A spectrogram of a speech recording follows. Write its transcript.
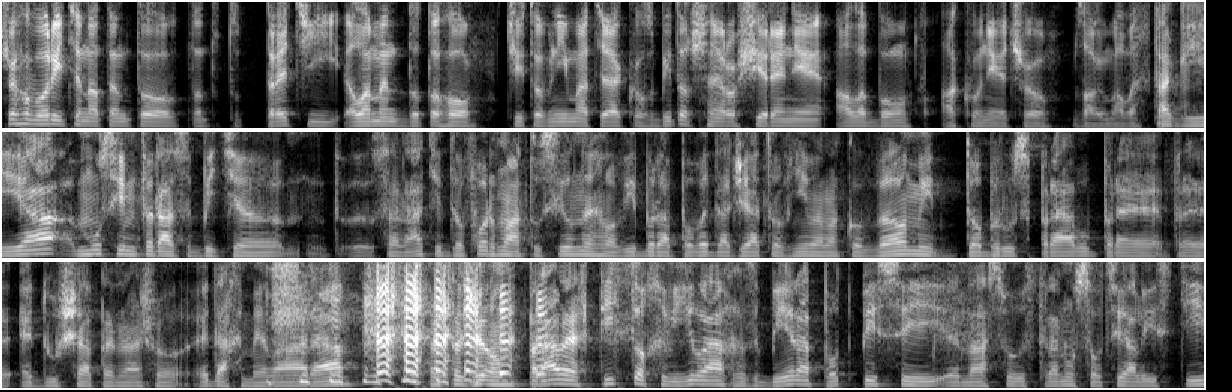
čo hovoríte na tento na tento tretí element do toho či to vnímate ako zbytočné rozšírenie alebo ako niečo zaujímavé. Tak ja musím teraz byť, e, sa vrátiť do formátu silného výboru a povedať, že ja to vnímam ako veľmi dobrú správu pre, pre Eduša, pre nášho Eda Chmelára, pretože on práve v týchto chvíľach zbiera podpisy na svoju stranu socialisti,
